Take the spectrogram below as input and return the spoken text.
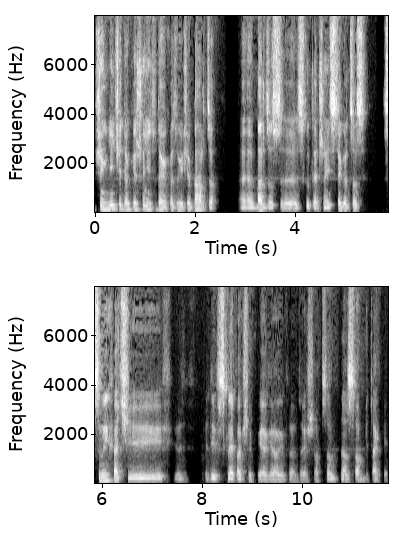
sięgnięcie do kieszeni tutaj okazuje się bardzo, e, bardzo e, skuteczne. I z tego, co słychać, kiedy w sklepach się pojawiały, prawda, już absolutne osoby takie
